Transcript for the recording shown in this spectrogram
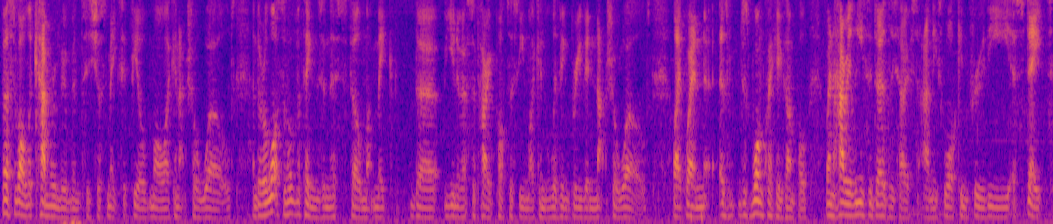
first of all, the camera movement is just makes it feel more like an actual world, and there are lots of other things in this film that make the universe of Harry Potter seem like a living, breathing, natural world. Like when, as just one quick example, when Harry leaves the Dursleys' house and he's walking through the estate,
